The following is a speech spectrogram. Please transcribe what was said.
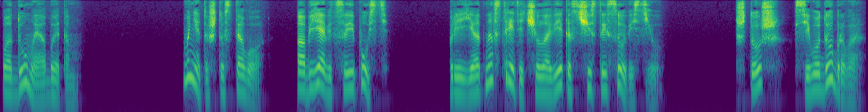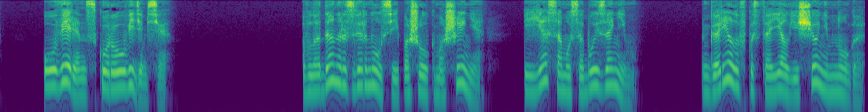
Подумай об этом. Мне-то что с того? Объявится и пусть. Приятно встретить человека с чистой совестью. Что ж, всего доброго. Уверен, скоро увидимся. Владан развернулся и пошел к машине, и я, само собой, за ним. Горелов постоял еще немного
